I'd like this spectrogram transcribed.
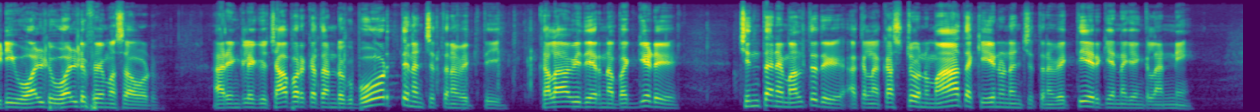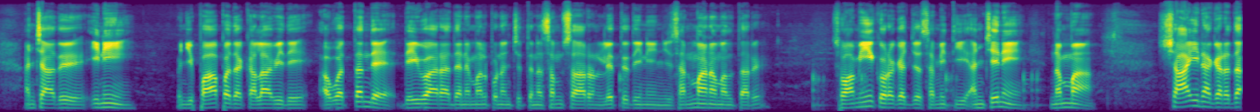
ಇಡೀ ವರ್ಲ್ಡ್ ವರ್ಲ್ಡ್ ಫೇಮಸ್ ಆವಡು ಆರ್ ಎಂಕ್ಲೆಗ್ ಚಾಪರ್ಕ ತಂಡಗು ಬೋರ್ತಿ ನಂಚಿತ್ತನ ವ್ಯಕ್ತಿ. ಕಲಾವಿದೆಯರ್ನ ಬಗ್ಗೆಡು ಚಿಂತನೆ ಮಲ್ತದು ಅಕಲ್ನ ಕಷ್ಟವನ್ನು ಮಾತ ಕೇನು ನಂಚಿತ್ತನ ವ್ಯಕ್ತಿಯರಿಗೆ ಎನ್ನಗೆ ಎಂಕಲ ಅಣ್ಣೆ ಅಂಚ ಅದು ಇನಿ ಒಂಜಿ ಪಾಪದ ಕಲಾವಿದೆ ಅವತ್ತಂದೆ ದೈವಾರಾಧನೆ ಮಲ್ಪುನಂಚಿತ್ತನ ಸಂಸಾರವನ್ನು ಲೆತ್ತದಿನಿ ಇಂಜಿ ಸನ್ಮಾನ ಮಲ್ತಾರೆ. ಸ್ವಾಮಿ ಕೊರಗಜ್ಜ ಸಮಿತಿ ಅಂಚೆನೆ ನಮ್ಮ ಶಾಯಿನಗರದ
